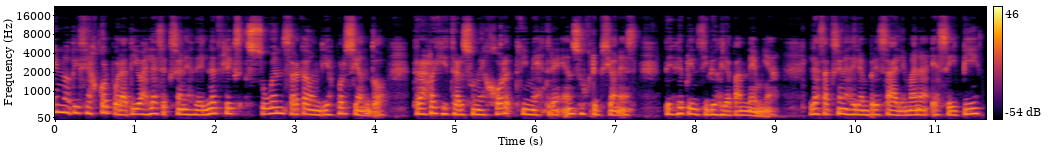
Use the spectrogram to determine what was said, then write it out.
En noticias corporativas, las acciones del Netflix suben cerca de un 10%, tras registrar su mejor trimestre en suscripciones desde principios de la pandemia. Las acciones de la empresa alemana SAP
